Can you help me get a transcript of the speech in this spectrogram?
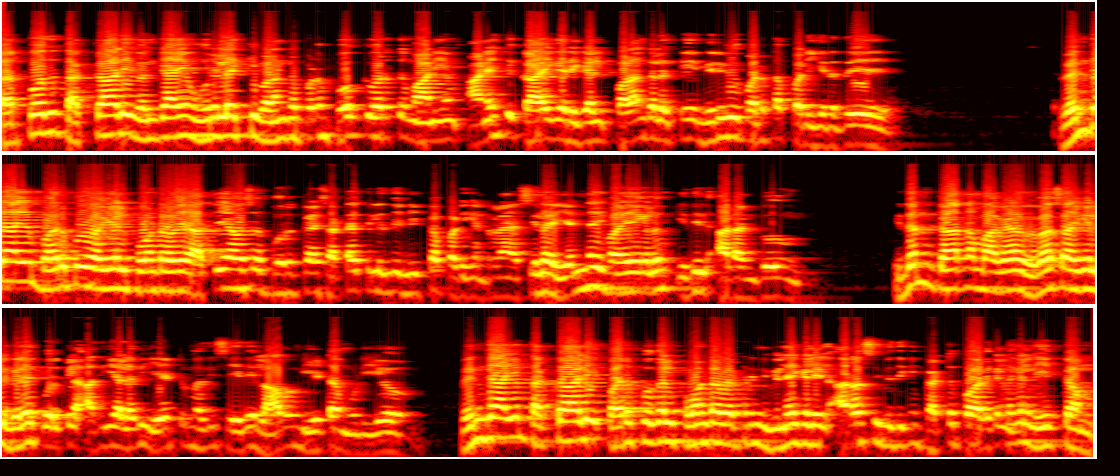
தற்போது தக்காளி வெங்காயம் உருளைக்கு வழங்கப்படும் போக்குவரத்து மானியம் அனைத்து காய்கறிகள் பழங்களுக்கு விரிவுபடுத்தப்படுகிறது. வெங்காயம் பருப்பு வகைகள் போன்றவை அத்தியாவசிய பொருட்கள் சட்டத்திலிருந்து நீக்கப்படுகின்றன. சில எண்ணெய் வகைகளும் இதில் அடங்கும். இதன் காரணமாக விவசாயிகள் விளைபொருட்களை அதிக அளவில் ஏற்றுமதி செய்து லாபம் ஈட்ட முடியும். வெங்காயம் தக்காளி பருப்புகள் போன்றவற்றின் விலைகளில் அரசு விதிக்கும் கட்டுப்பாடுகள் நீக்கம்.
